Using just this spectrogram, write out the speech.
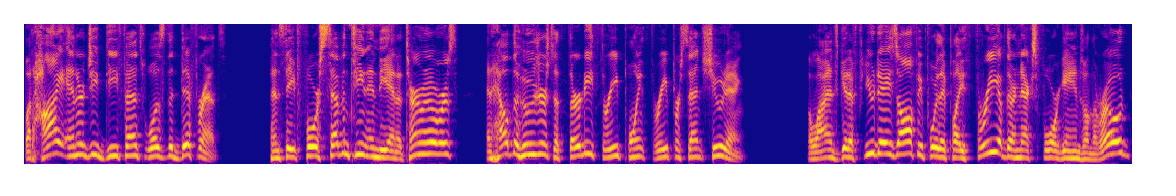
but high energy defense was the difference. Penn State forced 17 Indiana turnovers and held the Hoosiers to 33.3% shooting. The Lions get a few days off before they play three of their next four games on the road.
